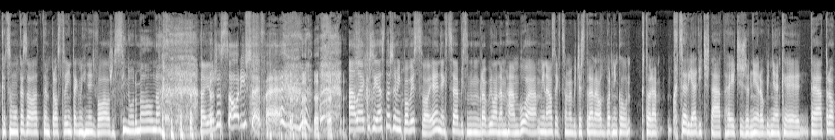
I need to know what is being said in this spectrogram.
keď som ukázala ten prostredník, tak mi hneď volal, že si normálna. A ja, že sorry, šéfe. Ale akože jasné, že mi povie svoje, nechce, aby som robila nám hambu a my naozaj chceme byť, že strana odborníkov, ktorá chce riadiť štát, hej, čiže nie robiť nejaké teatro.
